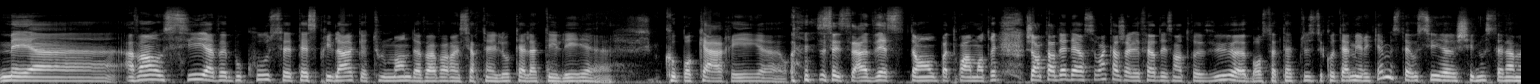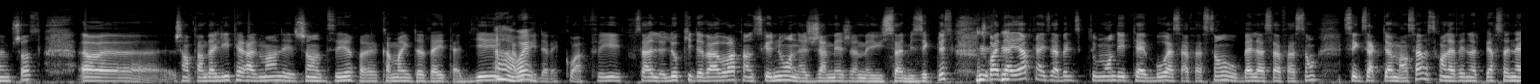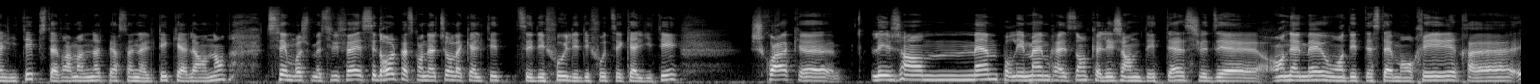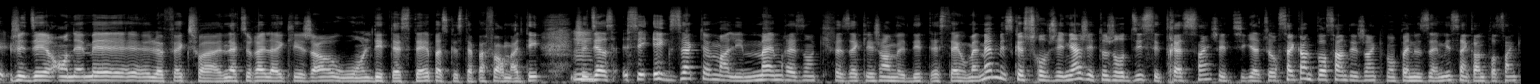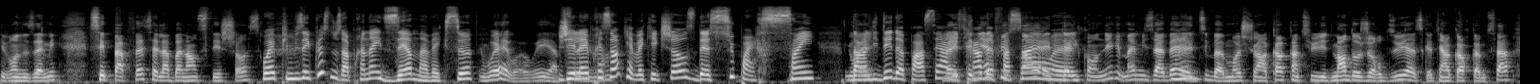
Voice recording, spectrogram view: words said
Mais euh, avant aussi, il y avait beaucoup cet esprit-là que tout le monde devait avoir un certain look à la télé. Euh, coupe au carré, euh, c'est ça, veston, pas trop à montrer. J'entendais d'ailleurs souvent quand j'allais faire des entrevues, euh, bon, c'était peut-être plus du côté américain, mais c'était aussi euh, chez nous, c'était la même chose. J'entendais littéralement les gens dire comment ils devaient être habillés, ah, comment ils devaient coiffer, tout ça, le look qu'ils devaient avoir, tandis que nous, on n'a jamais, jamais eu ça à Musique Plus. Je crois d'ailleurs, quand Isabelle dit que tout le monde était beau à sa façon ou belle à sa façon, c'est exactement ça, parce qu'on avait notre personnalité, puis c'était vraiment notre personnalité qui allait en nom. Tu sais, moi, je me suis fait, c'est drôle parce qu'on a toujours la qualité de ses défauts et les défauts de ses qualités. Je crois que les gens m'aiment pour les mêmes raisons que les gens me détestent. Je veux dire, on aimait ou on détestait mon rire. Euh, je veux dire, on aimait le fait que je sois naturel avec les gens ou on le détestait parce que c'était pas formaté. Je veux mm. dire, c'est exactement les mêmes raisons qui faisaient que les gens me détestaient ou même. Mais ce que je trouve génial, j'ai toujours dit, c'est très sain. Il y a toujours 50% des gens qui vont pas nous aimer, 50 qui vont nous aimer. C'est parfait, c'est la balance des choses. Ouais, puis Musique Plus nous apprenait à être zen avec ça. Ouais, ouais, oui. J'ai l'impression qu'il y avait quelque chose de super sain dans l'idée de passer à ben, l'écran de façon euh, telle qu'on est. Même Isabelle a dit ben moi je suis encore quand tu lui demandes aujourd'hui est-ce que tu es encore comme ça?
